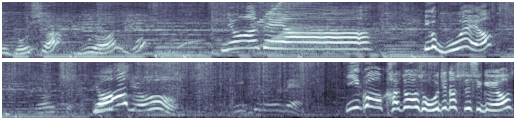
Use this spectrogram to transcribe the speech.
이거 엿이야? 뭐야, 이거? 안녕하세요 이거 뭐예요? 엿? 엿이요. 이거 가져와서 어디다 쓰시게요?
